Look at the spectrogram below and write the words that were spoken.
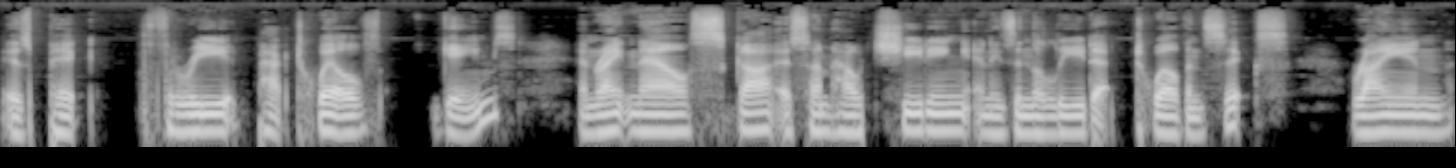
is pick three Pac 12 games. And right now, Scott is somehow cheating and he's in the lead at 12 and 6. Ryan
